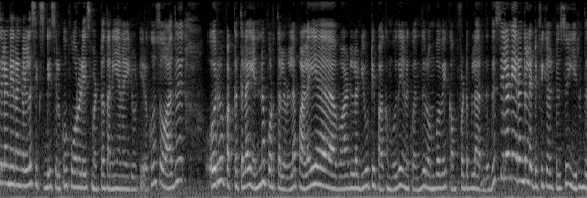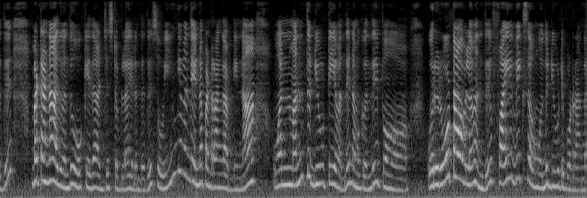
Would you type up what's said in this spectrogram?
சில நேரங்களில் சிக்ஸ் டேஸ் இருக்கும். ஃபோர் டேஸ் மட்டும் தனியான டியூட்டி இருக்கும். ஸோ அது ஒரு பக்கத்தில் என்ன பொறுத்தளவில் பழைய வார்டில் டியூட்டி பார்க்கும்போது எனக்கு வந்து ரொம்பவே கம்ஃபர்டபுளாக இருந்தது. சில நேரங்களில் டிஃபிகல்ட்டிஸும் இருந்தது. பட் ஆனால் அது வந்து ஓகே தான். அட்ஜஸ்டபுளாக இருந்தது. ஸோ இங்கே வந்து என்ன பண்ணுறாங்க அப்படின்னா ஒன் மந்த் டியூட்டியை வந்து நமக்கு வந்து இப்போ ஒரு ரோட்டாவில் வந்து ஃபைவ் வீக்ஸ் அவங்க வந்து டியூட்டி போடுறாங்க.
